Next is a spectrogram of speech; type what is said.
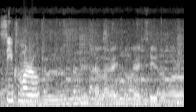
See you tomorrow. Inshallah, guys. Okay, see you tomorrow.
